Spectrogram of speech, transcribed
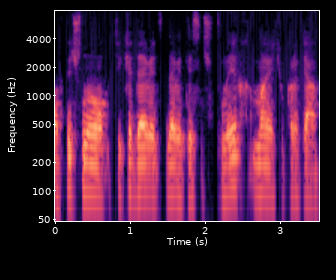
фактично тільки 9 9 тисяч з них мають укриття.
